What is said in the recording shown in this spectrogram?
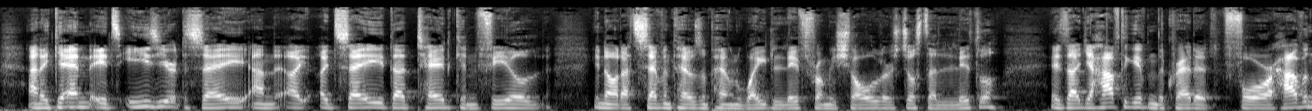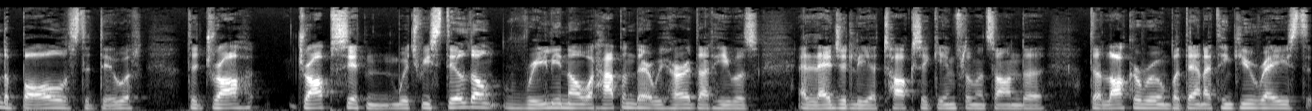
and again, it's easier to say, and I, I'd say that Ted can feel, you know, that seven thousand pound weight lift from his shoulders just a little. Is that you have to give him the credit for having the balls to do it, to drop drop Sitton, which we still don't really know what happened there. We heard that he was allegedly a toxic influence on the, the locker room, but then I think you raised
